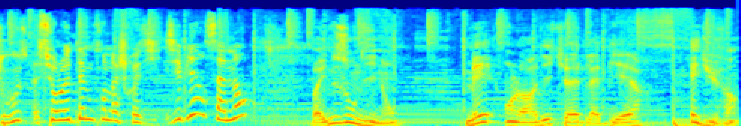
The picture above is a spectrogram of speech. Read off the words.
12, sur le thème qu'on a choisi. C'est bien ça, non? Bah, ils nous ont dit non. Mais on leur a dit qu'il y avait de la bière et du vin.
